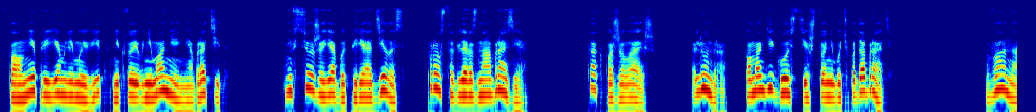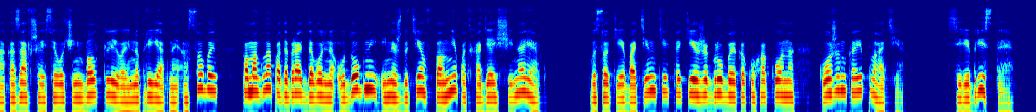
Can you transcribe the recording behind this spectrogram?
Вполне приемлемый вид, никто и внимания не обратит. И все же я бы переоделась, просто для разнообразия. Как пожелаешь. Люнра, помоги гостье что-нибудь подобрать. Ванна, оказавшаяся очень болтливой, но приятной особой, помогла подобрать довольно удобный и между тем вполне подходящий наряд. Высокие ботинки, такие же грубые, как у Хакона, кожанка и платье. Серебристое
